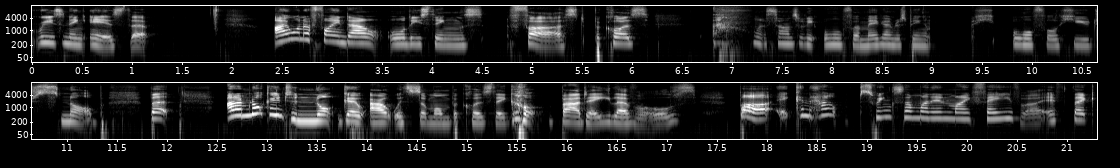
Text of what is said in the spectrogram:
reasoning is that I want to find out all these things first because well, it sounds really awful. Maybe I'm just being an awful, huge snob. But and I'm not going to not go out with someone because they got bad A levels. But it can help swing someone in my favor if, like,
